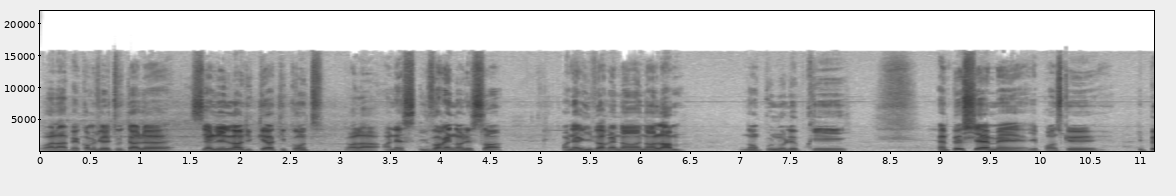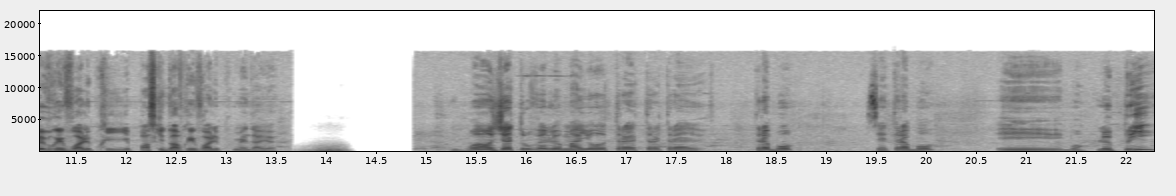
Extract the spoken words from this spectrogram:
Voilà, mais comme je l'ai dit tout à l'heure, c'est l'élan du cœur qui compte. Voilà, on est ivoirien dans le sang, on est ivoirien dans, dans l'âme. Donc pour nous, le prix, un peu cher, mais je pense qu'ils peuvent revoir le prix. Je pense qu'ils doivent revoir le prix d'ailleurs. Bon, j'ai trouvé le maillot très, très, très, très beau. C'est très beau. Et bon, le prix,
